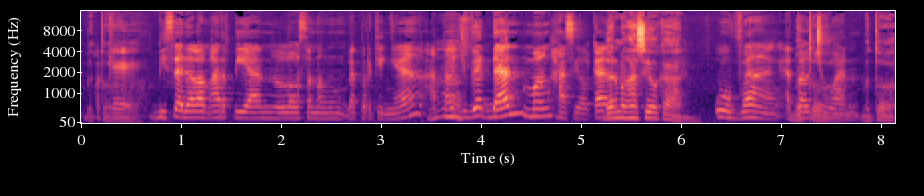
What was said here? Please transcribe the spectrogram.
betul Oke, bisa dalam artian lo seneng networkingnya atau juga dan menghasilkan Hmm. dan menghasilkan uang atau betul cuan. betul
